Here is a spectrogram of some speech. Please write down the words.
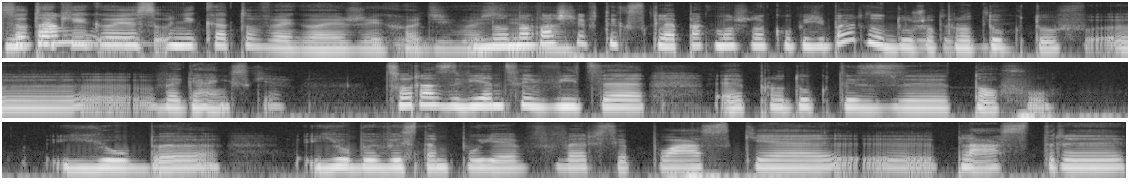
Co no tam, takiego jest unikatowego, jeżeli chodzi właśnie No, no o... właśnie w tych sklepach można kupić bardzo dużo produktów y, wegańskich. Coraz więcej widzę y, produkty z tofu, juby, Juby występuje w wersje płaskie, y, plastry,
